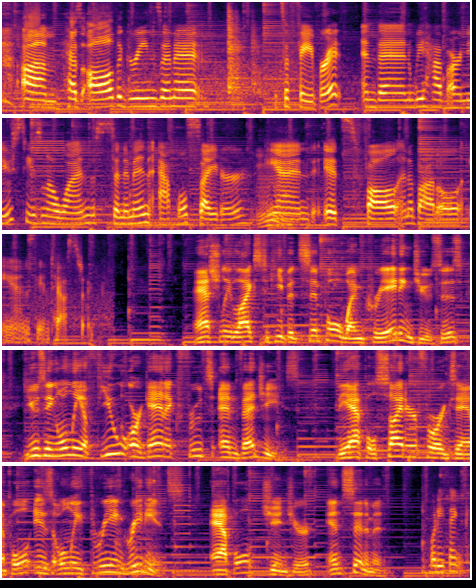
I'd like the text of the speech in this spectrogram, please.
um, has all the greens in it. It's a favorite. And then we have our new seasonal one, the cinnamon apple cider, Mm. and it's fall in a bottle and fantastic. Ashley likes to keep it simple when creating juices, using only a few organic fruits and veggies. The apple cider, for example, is only three ingredients apple, ginger, and cinnamon. What do you think?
